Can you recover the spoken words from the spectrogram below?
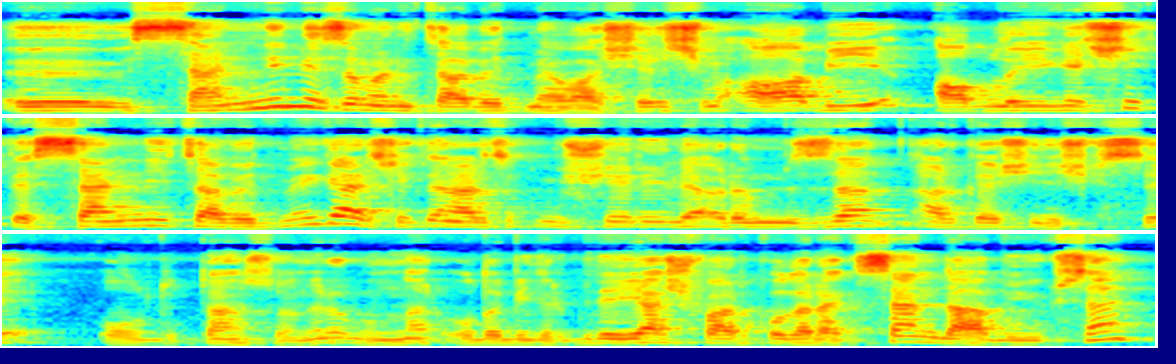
Ee, senli ne zaman hitap etmeye başlarız? Şimdi abi, ablayı geçtik de senli hitap etmeye gerçekten artık müşteriyle aramızda arkadaş ilişkisi olduktan sonra bunlar olabilir. Bir de yaş farkı olarak sen daha büyüksen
